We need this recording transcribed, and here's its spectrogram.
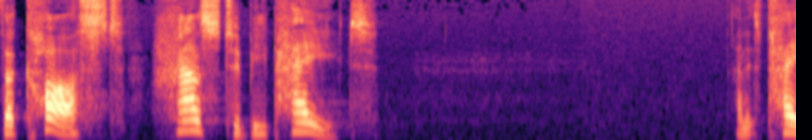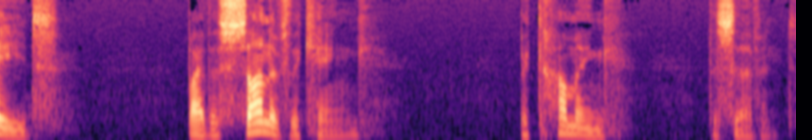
The cost has to be paid. And it's paid by the Son of the King becoming the servant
